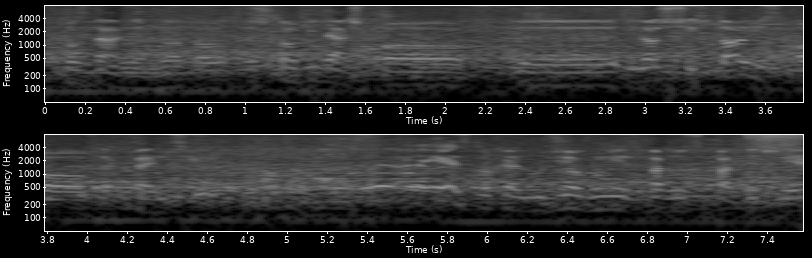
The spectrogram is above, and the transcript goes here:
z Poznaniem. No to zresztą widać po y, ilości stoisk, po frekwencji. Jest trochę ludzi, ogólnie jest bardzo sympatycznie.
